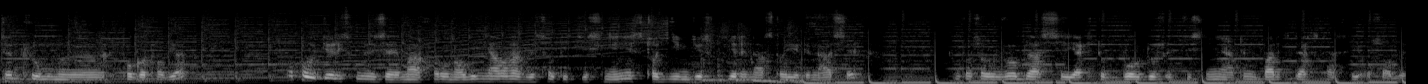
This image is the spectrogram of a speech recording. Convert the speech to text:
centrum e, pogotowia. Opowiedzieliśmy, że ma chorą nogę, miała wysokie ciśnienie 190 na 111. No to sobie wyobraźcie, jakie to było duże ciśnienie, a tym bardziej dla starszej osoby.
